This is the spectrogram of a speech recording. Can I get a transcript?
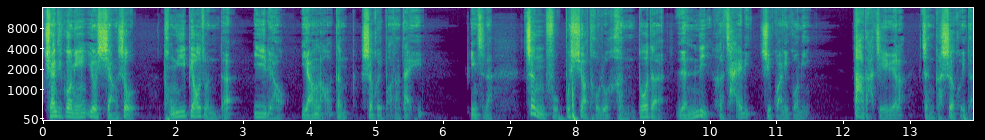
全体国民又享受统一标准的医疗、养老等社会保障待遇，因此呢，政府不需要投入很多的人力和财力去管理国民，大大节约了整个社会的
